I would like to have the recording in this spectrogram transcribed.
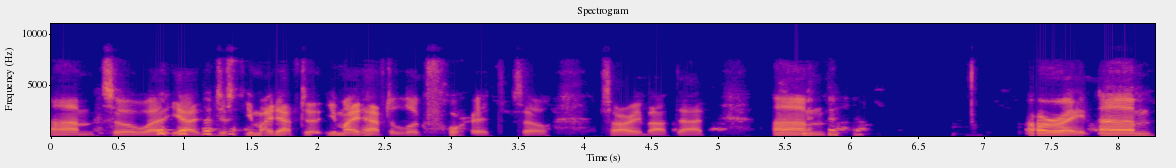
Um, so uh, yeah, just you might have to you might have to look for it. So sorry about that. Um, all right. Um,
